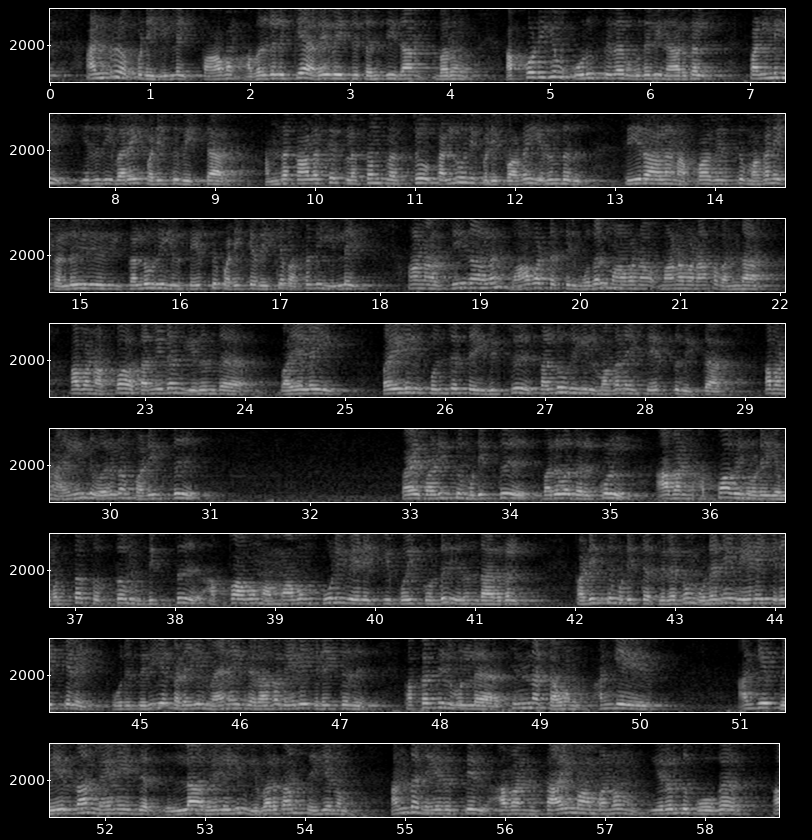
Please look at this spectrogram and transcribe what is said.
அன்று அப்படி இல்லை. பாவம் அவர்களுக்கே அரை வயிற்று கஞ்சிதான் வரும். அப்படியும் ஒரு சிலர் உதவினார்கள். பள்ளி இறுதி வரை படித்து விட்டார். அந்த காலத்தில் ப்ளஸ் ஒன் ப்ளஸ் டூ கல்லூரி படிப்பாக இருந்தது. சீராளன் அப்பாவிற்கு மகனை கல்லூரி கல்லூரியில் சேர்த்து படிக்க வைக்க வசதி இல்லை. ஆனால் சீராளன் மாவட்டத்தில் முதல் மாவன மாணவனாக வந்தான். அவன் அப்பா தன்னிடம் இருந்த வயலை வயலில் கொஞ்சத்தை விற்று கல்லூரியில் மகனை சேர்த்து விட்டார். அவன் ஐந்து வருடம் படித்து ப படித்து முடித்து வருவதற்குள் அவன் அப்பாவினுடைய மொத்த சொத்தும் விற்று அப்பாவும் அம்மாவும் கூலி வேலைக்கு போய்க்கொண்டு இருந்தார்கள். படித்து முடித்த பிறகும் உடனே வேலை கிடைக்கலை. ஒரு பெரிய கடையில் மேனேஜராக வேலை கிடைத்தது. பக்கத்தில் உள்ள சின்ன டவுன் அங்கே அங்கே பேர்தான் மேனேஜர் எல்லா வேலையும் இவர்தான் செய்யணும். அந்த நேரத்தில் அவன் தாய்மாமனும் இறந்து போக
